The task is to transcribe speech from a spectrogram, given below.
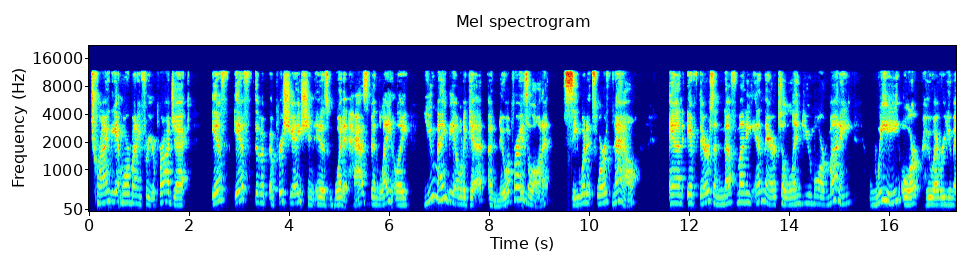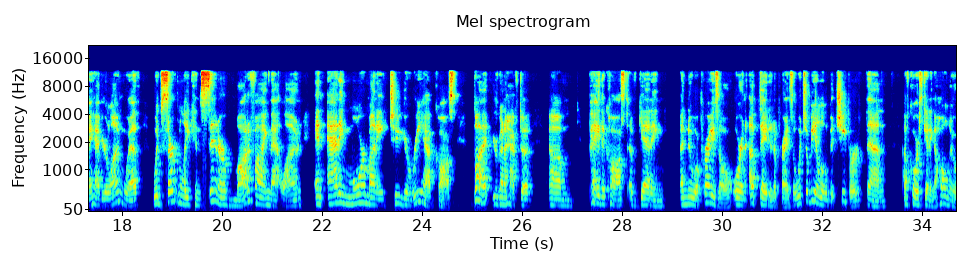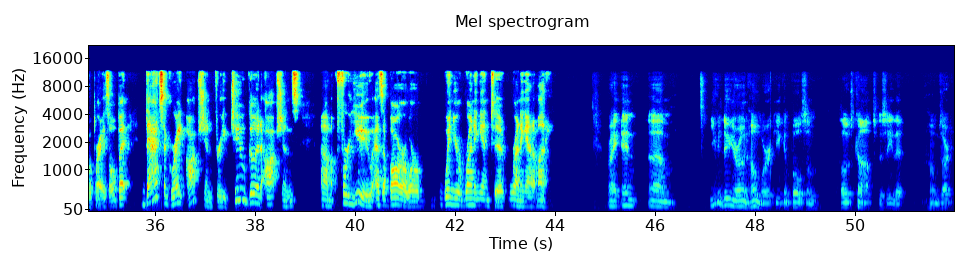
trying to get more money for your project, if if the appreciation is what it has been lately, you may be able to get a new appraisal on it, see what it's worth now, and if there's enough money in there to lend you more money, we or whoever you may have your loan with would certainly consider modifying that loan and adding more money to your rehab costs. But you're going to have to um, pay the cost of getting a new appraisal or an updated appraisal, which will be a little bit cheaper than, of course, getting a whole new appraisal. But that's a great option for you. Two good options um, for you as a borrower when you're running into running out of money. Right. And um, you can do your own homework. You can pull some closed comps to see that homes are,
